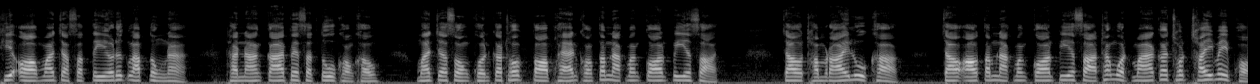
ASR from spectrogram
ที่ออกมาจากสตรีลึกลับตรงหน้า ถ้านางกลายเป็นศัตรูของเขา มันจะส่งผลกระทบต่อแผนของตำหนักมังกรปีศาจ เจ้าทำร้ายลูกข้า เจ้าเอาตำหนักมังกรปีศาจทั้งหมดมาก็ชดใช้ไม่พอ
